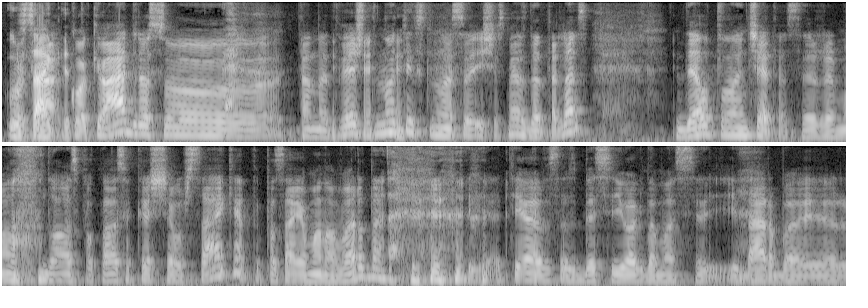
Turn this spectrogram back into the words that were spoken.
kokio, kokiu adresu ten atvežti, nu tikslinasi iš esmės detalės. Dėl planšetės. Ir mano vadovas paklausė, kas čia užsakė, tai pasakė mano vardą. Tai atėjo visas besijuokdamas į darbą. Ir...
